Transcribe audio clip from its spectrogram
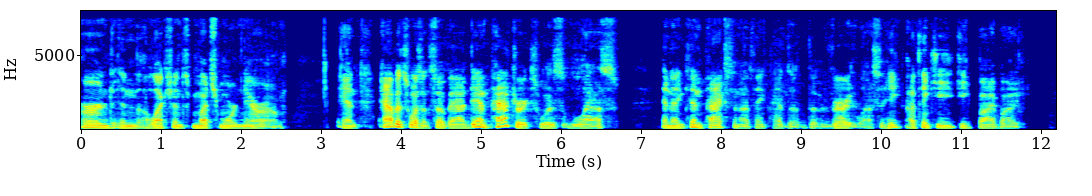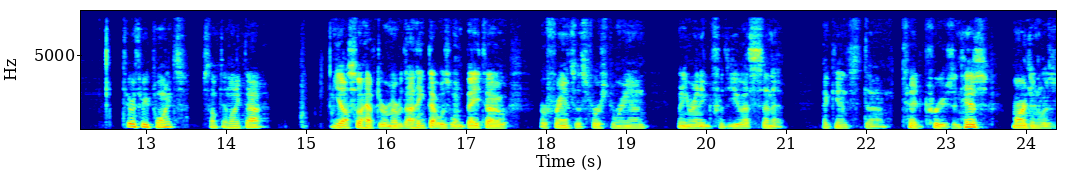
earned in elections much more narrow. And Abbott's wasn't so bad. Dan Patrick's was less, and then Ken Paxton, I think, had the, the very less. And he, I think he eked by by two or three points, something like that. You also have to remember that I think that was when Beto or Francis first ran when he ran for the U.S. Senate against um, Ted Cruz, and his margin was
